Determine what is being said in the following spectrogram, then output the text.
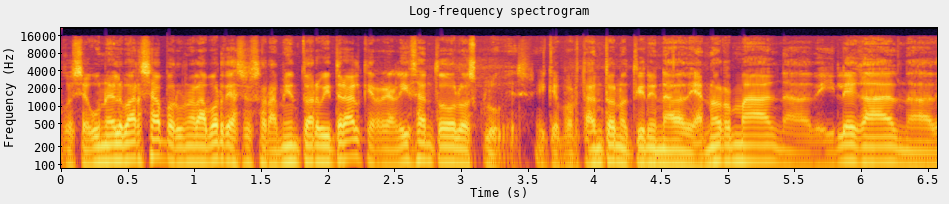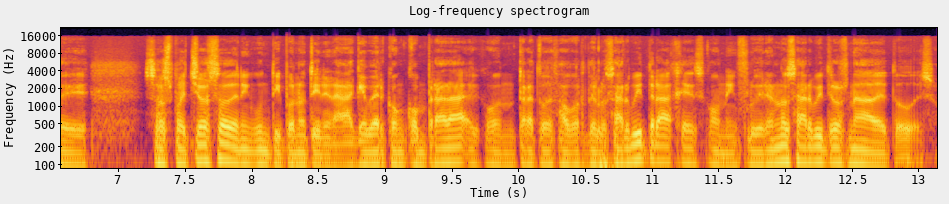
Pues según el Barça, por una labor de asesoramiento arbitral que realizan todos los clubes y que por tanto no tiene nada de anormal, nada de ilegal, nada de sospechoso de ningún tipo. No tiene nada que ver con comprar, con trato de favor de los arbitrajes, con influir en los árbitros, nada de todo eso.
